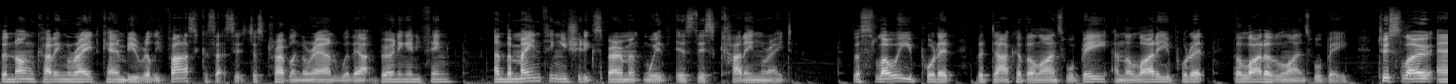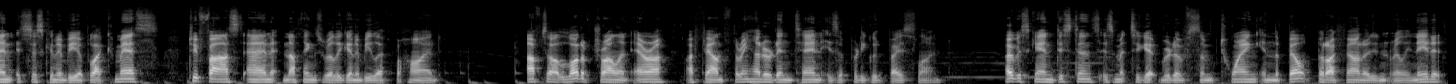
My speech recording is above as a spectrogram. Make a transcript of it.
The non-cutting rate can be really fast because that's it just traveling around without burning anything. And the main thing you should experiment with is this cutting rate. The slower you put it, the darker the lines will be, and the lighter you put it, the lighter the lines will be. Too slow and it's just going to be a black mess too fast and nothing's really going to be left behind. After a lot of trial and error, I found 310 is a pretty good baseline. Overscan distance is meant to get rid of some twang in the belt, but I found I didn't really need it.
